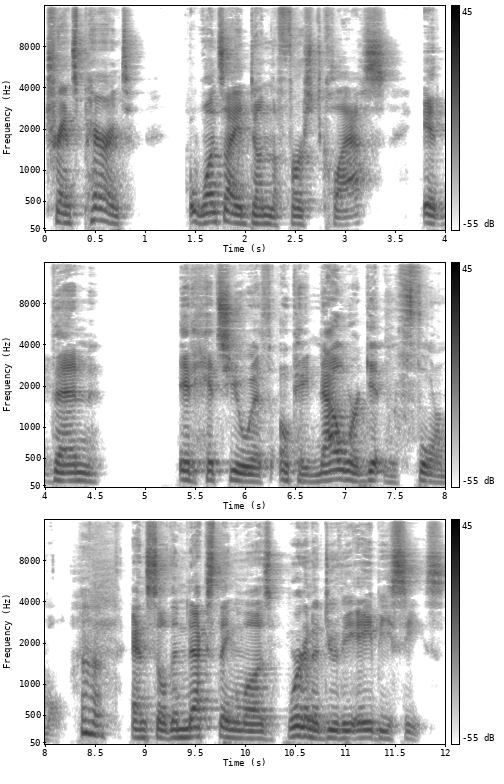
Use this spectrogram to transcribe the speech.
transparent. Once I had done the first class, it then it hits you with okay, now we're getting formal, Uh-huh. and so the next thing was we're gonna do the ABCs.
